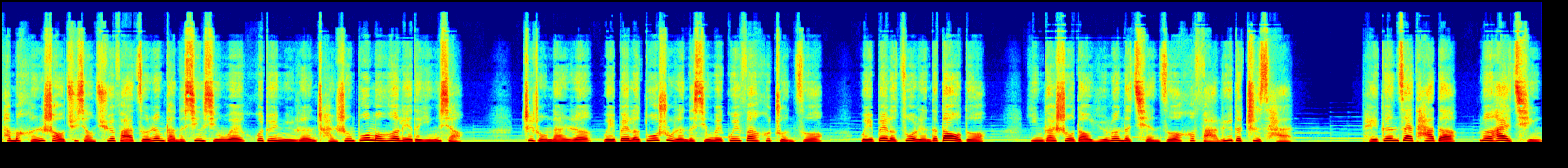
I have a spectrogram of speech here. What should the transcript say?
他们很少去想缺乏责任感的性行为会对女人产生多么恶劣的影响。这种男人违背了多数人的行为规范和准则，违背了做人的道德，应该受到舆论的谴责和法律的制裁。培根在他的。《论爱情》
